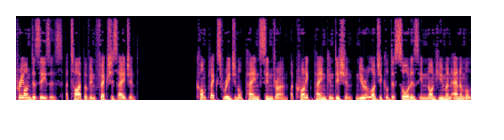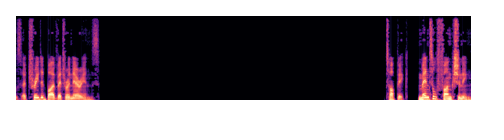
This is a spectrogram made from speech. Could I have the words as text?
prion diseases, a type of infectious agent, complex regional pain syndrome, a chronic pain condition, neurological disorders in non-human animals are treated by veterinarians. Topic: Mental functioning.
